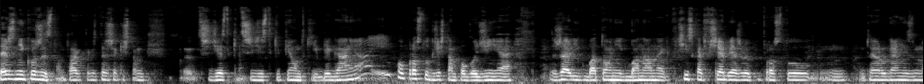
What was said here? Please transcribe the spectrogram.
też z niej korzystam, tak? Także też jakieś tam 30, 35 biegania i po prostu gdzieś tam po godzinie żelik, batonik, bananek wciskać w siebie, żeby po prostu mm, ten organizm,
